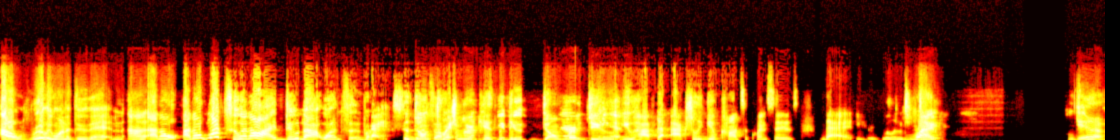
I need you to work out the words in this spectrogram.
I don't really want to do that, and I, I, don't. I don't want to at all. I do not want to. Right. So don't threaten your kids with things you don't want to do. You have to actually give consequences that you're willing to right. do. Yeah.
